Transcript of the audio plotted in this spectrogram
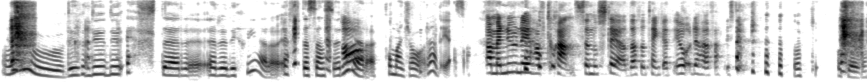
Oh, du, du, du efterredigerar, eftercensurerar. Får man göra det alltså? Ja, men nu när jag haft chansen att städa så tänkte jag att jo, det har jag faktiskt gjort. Okej, okej då.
